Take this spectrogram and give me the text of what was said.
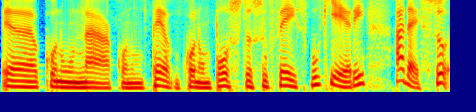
eh, con, una, con, un, con, un, post su Facebook ieri, adesso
